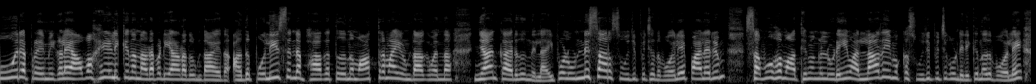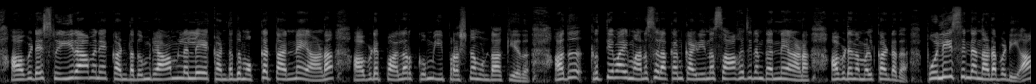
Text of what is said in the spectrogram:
പൂരപ്രേമികളെ അവഹേളിക്കുന്ന നടപടിയാണ് അതുണ്ടായത്. അത് പോലീസിന്റെ ഭാഗത്തു നിന്ന് മാത്രമായി ഉണ്ടാകുമെന്ന് ഞാൻ കരുതുന്നില്ല. ഇപ്പോൾ ഉണ്ണിസാർ സൂചിപ്പിച്ചതുപോലെ പലരും സമൂഹ മാധ്യമങ്ങളിലൂടെയും അല്ലാതെയും ഒക്കെ സൂചിപ്പിച്ചുകൊണ്ടിരിക്കുന്നത് പോലെ അവിടെ ശ്രീരാമനെ കണ്ടതും രാംലല്ലയെ കണ്ടതും ഒക്കെ തന്നെയാണ് അവിടെ പലർക്കും ഈ പ്രശ്നം ഉണ്ടാക്കിയത്. അത് കൃത്യമായി മനസ്സിലാക്കാൻ കഴിയുന്ന സാഹചര്യം തന്നെയാണ് അവിടെ നമ്മൾ കണ്ടത്. പോലീസിന്റെ നടപടി ആ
